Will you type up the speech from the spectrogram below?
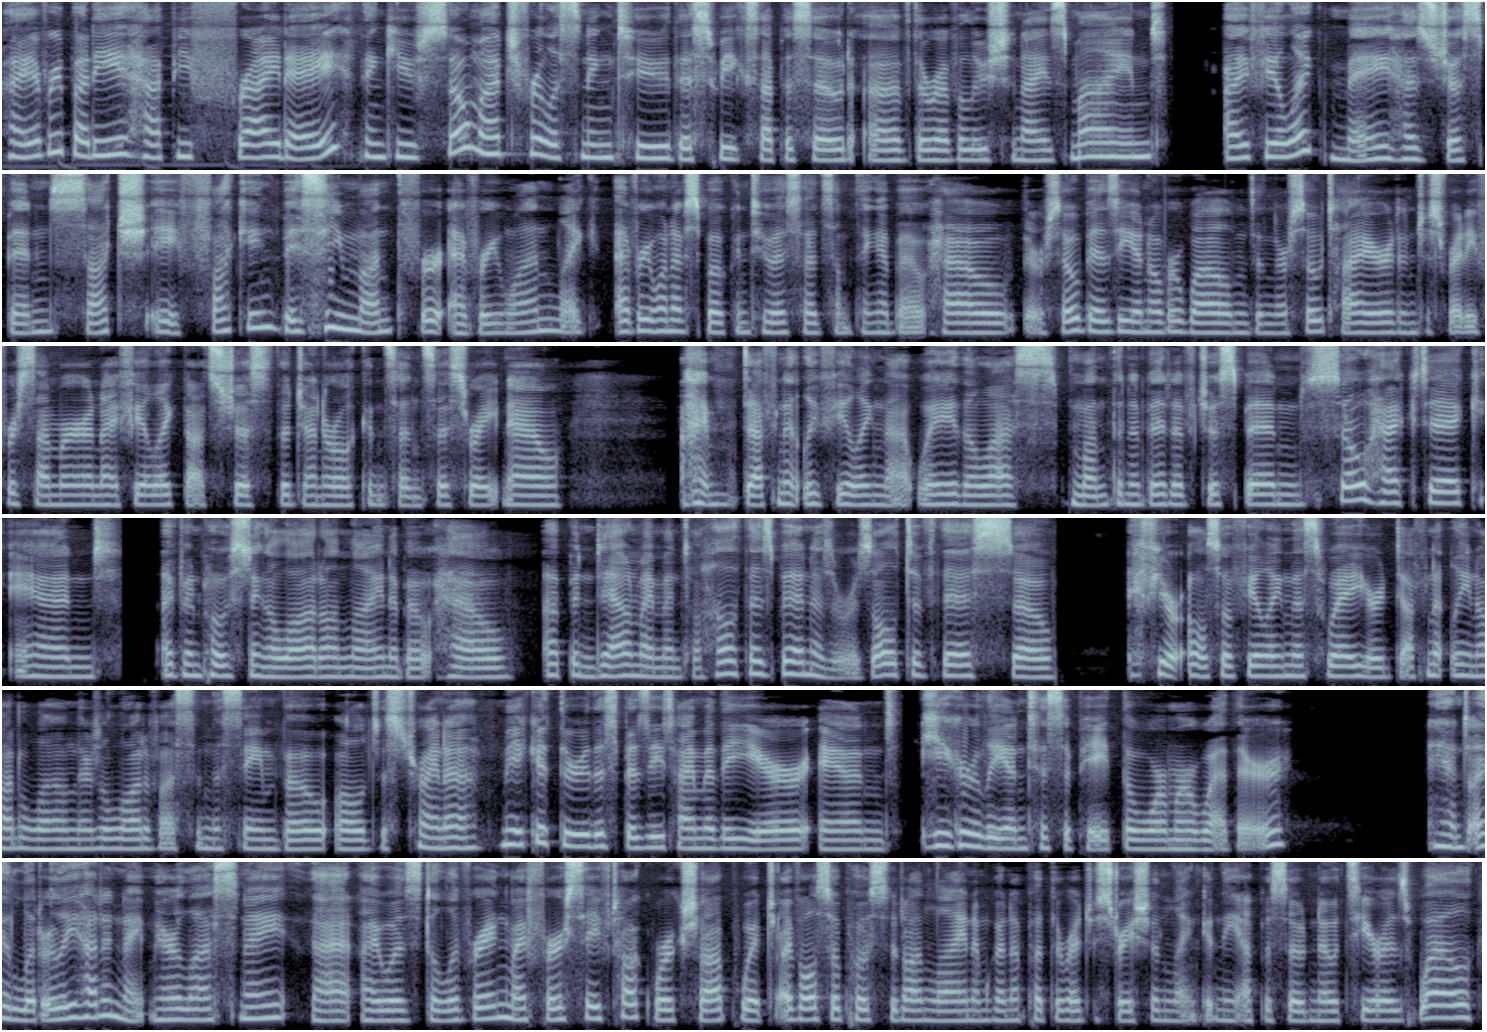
Hi, everybody. Happy Friday. Thank you so much for listening to this week's episode of The Revolutionized Mind. I feel like May has just been such a fucking busy month for everyone. Like, everyone I've spoken to has said something about how they're so busy and overwhelmed and they're so tired and just ready for summer. And I feel like that's just the general consensus right now. I'm definitely feeling that way. The last month and a bit have just been so hectic, and I've been posting a lot online about how up and down my mental health has been as a result of this. So, if you're also feeling this way, you're definitely not alone. There's a lot of us in the same boat, all just trying to make it through this busy time of the year and eagerly anticipate the warmer weather. And I literally had a nightmare last night that I was delivering my first safeTALK workshop, which I've also posted online. I'm going to put the registration link in the episode notes here as well.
